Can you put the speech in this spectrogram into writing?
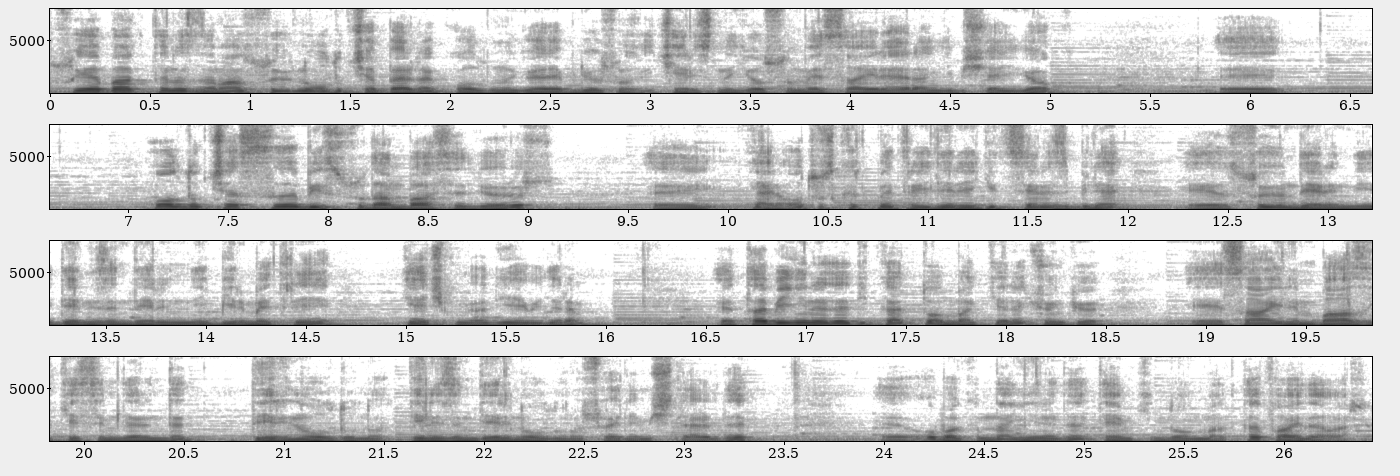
suya baktığınız zaman suyun oldukça berrak olduğunu görebiliyorsunuz. İçerisinde yosun vesaire herhangi bir şey yok. E, oldukça sığ bir sudan bahsediyoruz. E, yani 30-40 metre ileriye gitseniz bile e, suyun derinliği, denizin derinliği 1 metreyi geçmiyor diyebilirim. E, tabii yine de dikkatli olmak gerek çünkü e, sahilin bazı kesimlerinde derin olduğunu, denizin derin olduğunu söylemişlerdi. E, o bakımdan yine de temkinli olmakta fayda var.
